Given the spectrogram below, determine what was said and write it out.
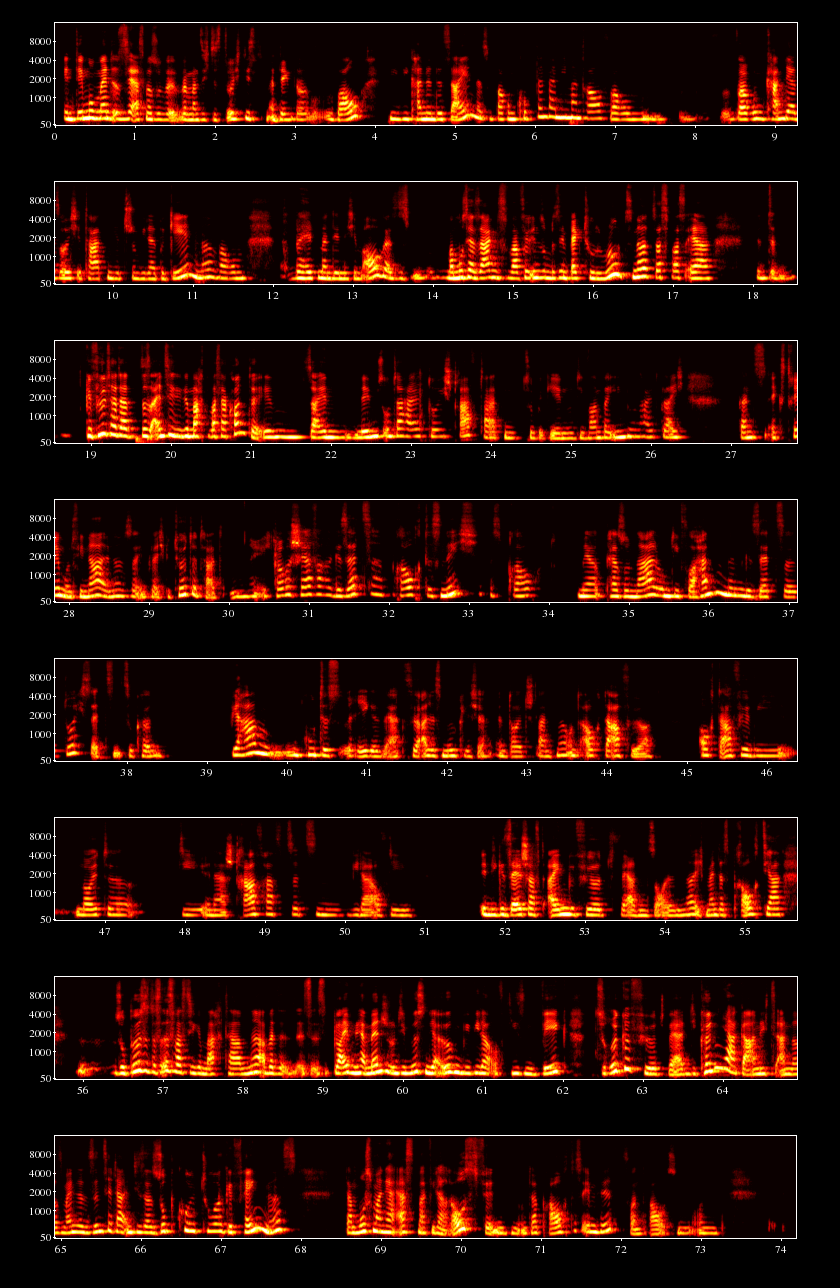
in dem Moment ist es ja erstmal so, wenn man sich das durchliest, man denkt, wow, wie, wie kann denn das sein? Also warum guckt denn da niemand drauf? Warum, warum kann der solche Taten jetzt schon wieder begehen? Ne? Warum behält man den nicht im Auge? Also das, man muss ja sagen, das war für ihn so ein bisschen back to the roots, ne? Das, was er, gefühlt hat er das Einzige gemacht, was er konnte, eben seinen Lebensunterhalt durch Straftaten zu begehen. Und die waren bei ihm nun halt gleich ganz extrem und final, ne, dass er ihn gleich getötet hat. Ich glaube, schärfere Gesetze braucht es nicht. Es braucht mehr Personal, um die vorhandenen Gesetze durchsetzen zu können. Wir haben ein gutes Regelwerk für alles Mögliche in Deutschland, ne? Und auch dafür, auch dafür, wie Leute, die in der Strafhaft sitzen, wieder auf die in die Gesellschaft eingeführt werden sollen. Ne? Ich meine, das braucht ja so böse das ist, was sie gemacht haben, ne? aber es, es bleiben ja Menschen und die müssen ja irgendwie wieder auf diesen Weg zurückgeführt werden. Die können ja gar nichts anderes. Ich meine, dann sind sie da in dieser Subkultur Gefängnis. Da muss man ja erstmal wieder rausfinden und da braucht es eben Hilfe von draußen. Und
